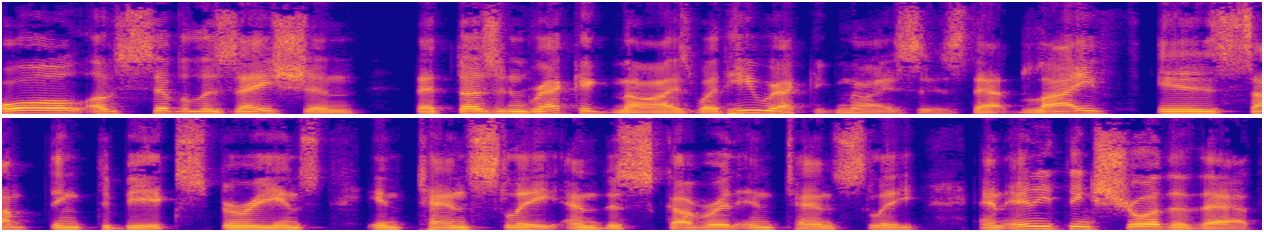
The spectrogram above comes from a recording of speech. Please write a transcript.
all of civilization that doesn't recognize what he recognizes that life is something to be experienced intensely and discovered intensely, and anything short of that.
